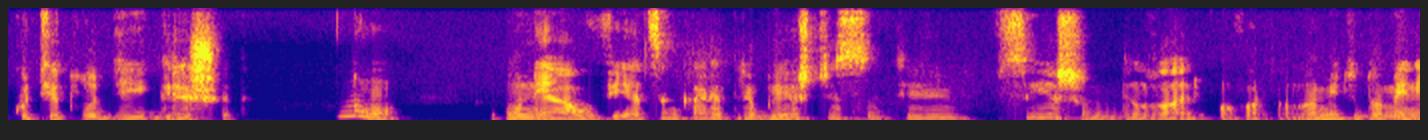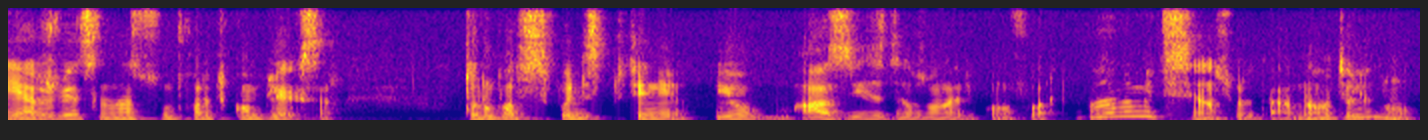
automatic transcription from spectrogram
cu titlul de greșit. Nu. Unii au vieți în care trebuie să, te, să ieși din zona de confort. În anumite domenii, iarăși, viețile noastre sunt foarte complexe. Tu nu poți să spui despre tine, eu azi ies din zona de confort. În anumite sensuri, da, în altele nu.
